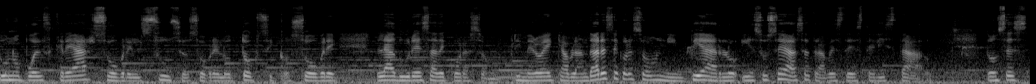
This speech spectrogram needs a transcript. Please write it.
Tú no puedes crear sobre el sucio, sobre lo tóxico, sobre la dureza de corazón. Primero hay que ablandar ese corazón, limpiarlo y eso se hace a través de este listado. Entonces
